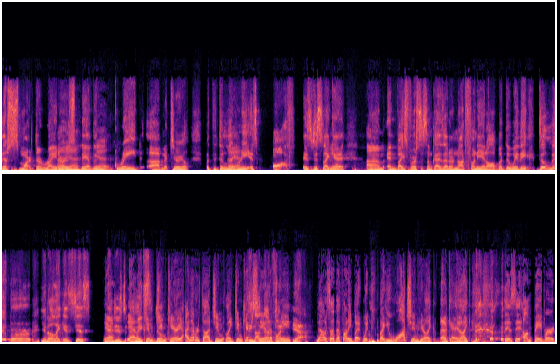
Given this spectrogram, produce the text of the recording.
they're smart, they're writers, oh, yeah. they have the yeah. great uh, material, but the delivery oh, yeah. is off. It's just like a, um, and vice versa. Some guys that are not funny at all, but the way they deliver, you know, like it's just yeah, just, yeah, like Jim Jim Carrey. I never thought Jim like Jim Carrey stand up funny. to me. Yeah, no, it's not that funny. But but you watch him, and you're like, okay, like this on paper,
